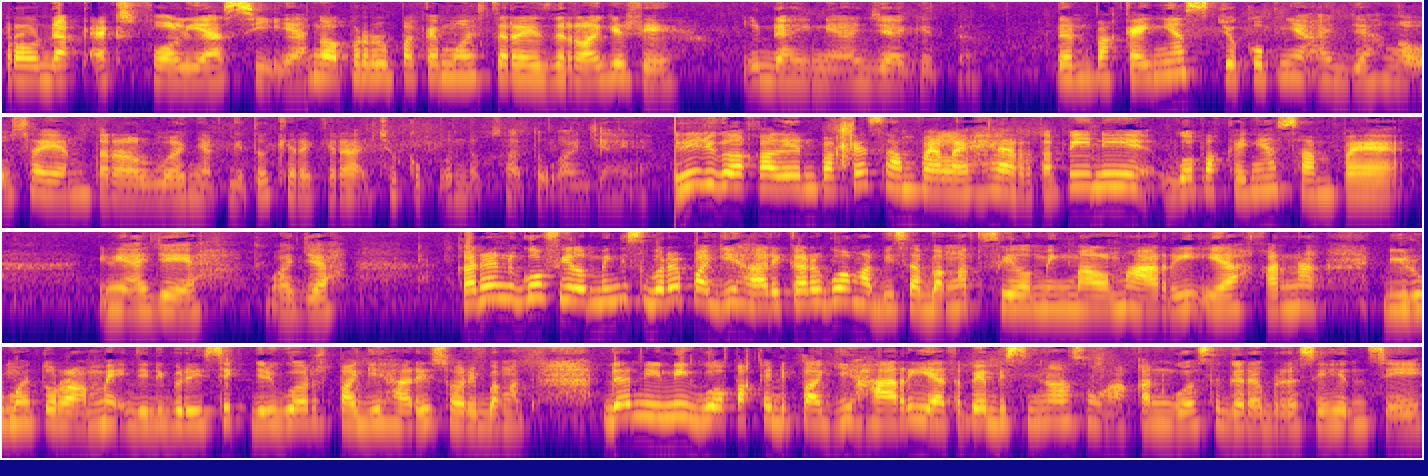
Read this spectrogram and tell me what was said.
produk eksfoliasi ya. Nggak perlu pakai moisturizer lagi sih. Udah ini aja gitu. Dan pakainya secukupnya aja, nggak usah yang terlalu banyak gitu. Kira-kira cukup untuk satu aja ya. Ini juga kalian pakai sampai leher, tapi ini gue pakainya sampai ini aja ya wajah karena gue filming sebenarnya pagi hari karena gue nggak bisa banget filming malam hari ya. Karena di rumah itu rame jadi berisik jadi gue harus pagi hari sorry banget. Dan ini gue pakai di pagi hari ya. Tapi abis ini langsung akan gue segera bersihin sih.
